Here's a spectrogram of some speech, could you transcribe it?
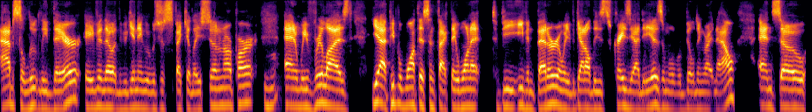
absolutely there even though at the beginning it was just speculation on our part. Mm-hmm. and we've realized yeah people want this. In fact they want it to be even better and we've got all these crazy ideas and what we're building right now. And so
